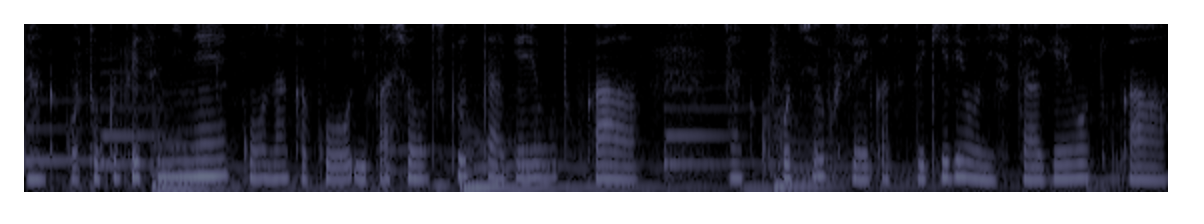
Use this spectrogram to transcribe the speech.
なんかこう特別にねこうなんかこう居場所を作ってあげようとかなんか心地よく生活できるようにしてあげようとか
